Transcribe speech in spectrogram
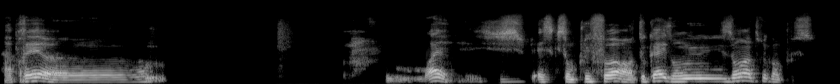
Après, euh, ouais, est-ce qu'ils sont plus forts? En tout cas, ils ont, ils ont un truc en plus.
